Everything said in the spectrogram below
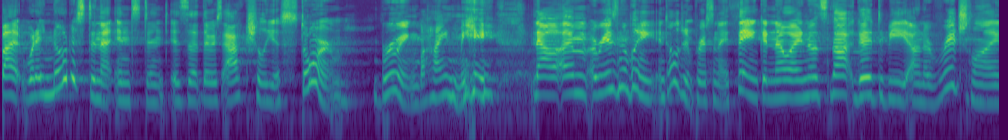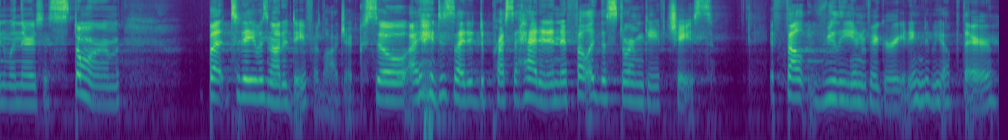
But what I noticed in that instant is that there's actually a storm brewing behind me. Now, I'm a reasonably intelligent person, I think, and now I know it's not good to be on a ridge line when there's a storm, but today was not a day for logic. So I decided to press ahead, and it felt like the storm gave chase. It felt really invigorating to be up there.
